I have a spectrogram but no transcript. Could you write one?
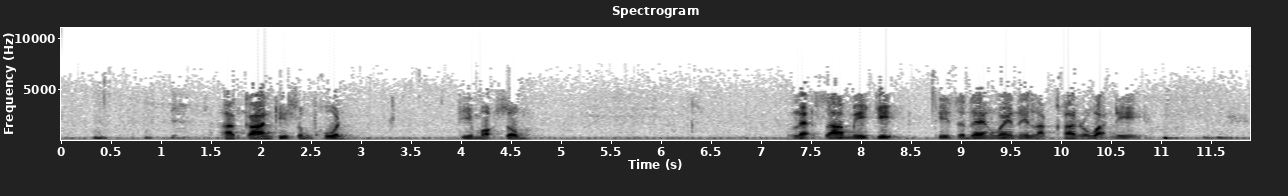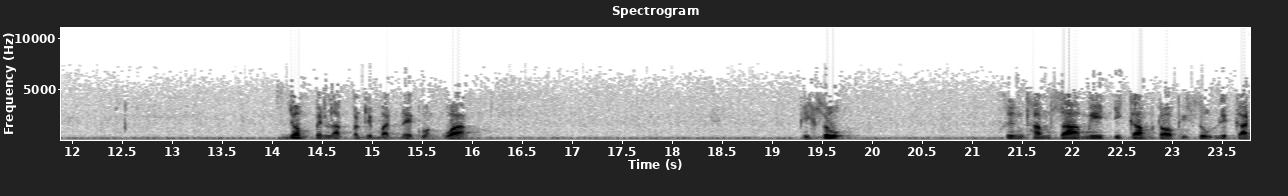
ำอาการที่สมควรที่เหมาะสม และสามีจิที่แสดงไว้ในหลักคารวะนี้ ย่อมเป็นหลักปฏิบัติได้กว้างๆ ภิกษุ พึงทำสามีจิกรรมต่อภิกษุด้วยกัน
